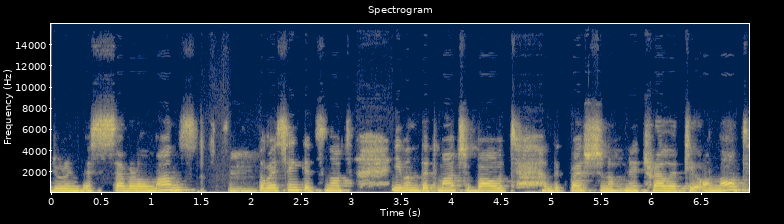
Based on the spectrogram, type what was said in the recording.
during this several months. Mm-hmm. So I think it's not even that much about the question of neutrality or not.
